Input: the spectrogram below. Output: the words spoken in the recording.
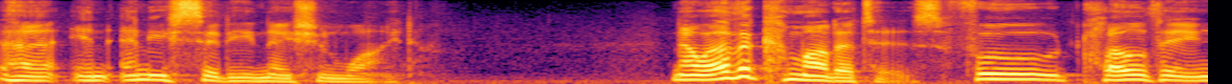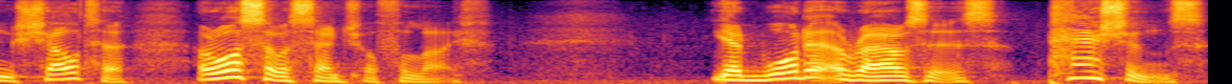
uh, in any city nationwide. Now, other commodities, food, clothing, shelter, are also essential for life. Yet, water arouses passions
